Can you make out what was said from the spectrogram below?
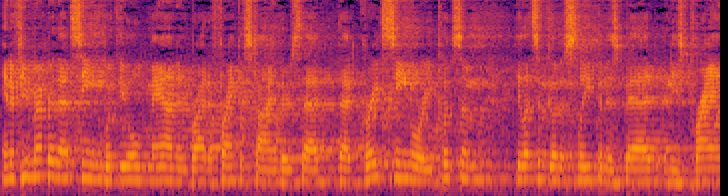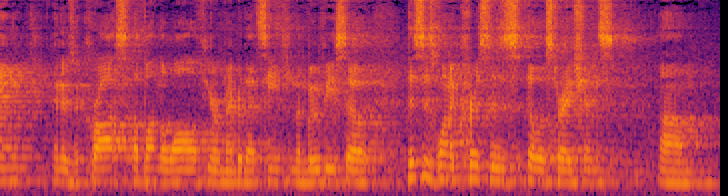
And if you remember that scene with the old man in Bride of Frankenstein, there's that, that great scene where he puts him, he lets him go to sleep in his bed and he's praying, and there's a cross up on the wall, if you remember that scene from the movie. So this is one of Chris's illustrations, um,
